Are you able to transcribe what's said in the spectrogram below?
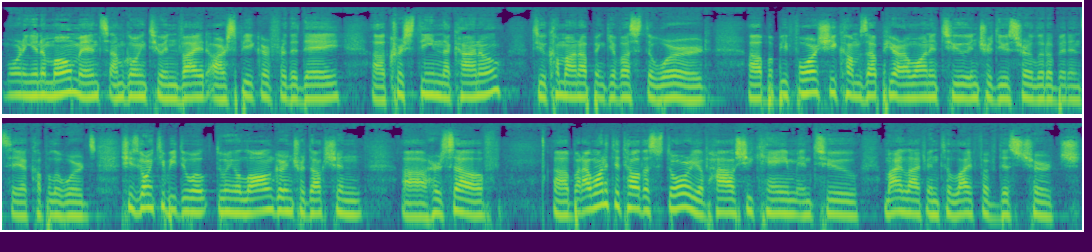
Morning. In a moment, I'm going to invite our speaker for the day, uh, Christine Nakano, to come on up and give us the word. Uh, but before she comes up here, I wanted to introduce her a little bit and say a couple of words. She's going to be do, doing a longer introduction uh, herself. Uh, but I wanted to tell the story of how she came into my life, into life of this church.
